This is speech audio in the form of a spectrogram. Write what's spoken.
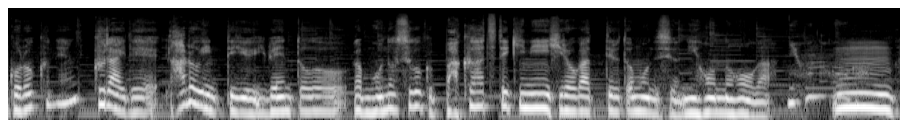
56年くらいでハロウィンっていうイベントがものすごく爆発的に広がってると思うんですよ日本の方が。日本うがん。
